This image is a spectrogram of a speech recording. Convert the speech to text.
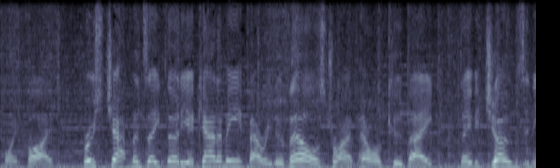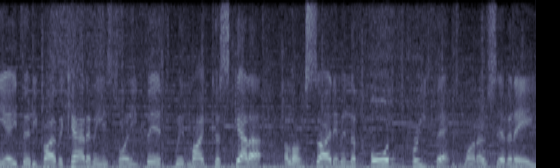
1.5. Bruce Chapman's A30 Academy, Barry Louvel's Triumph Herald Coupe, David Jones in the A35 Academy is 25th with Mike Koskela alongside him in the Ford Prefect 107E.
